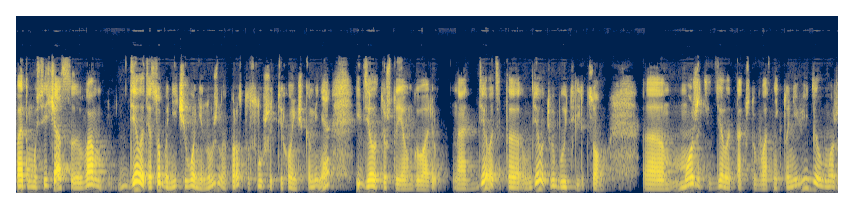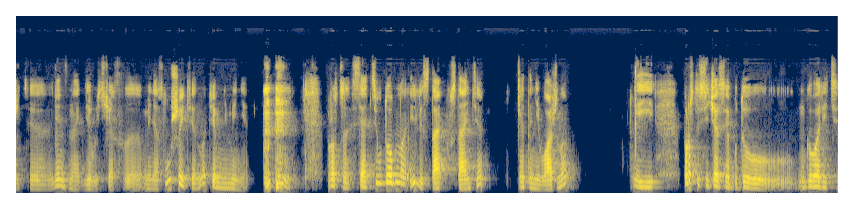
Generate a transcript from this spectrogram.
Поэтому сейчас вам делать особо ничего не нужно, просто слушать тихонечко меня и делать то, что я вам говорю. А делать это, делать вы будете лицом. Э, можете сделать так, чтобы вас никто не видел, можете, я не знаю, где вы сейчас э, меня слушаете, но тем не менее. Просто сядьте удобно или встаньте, это не важно. И просто сейчас я буду говорить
